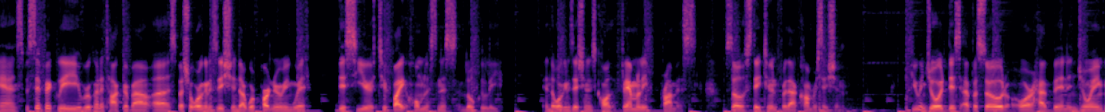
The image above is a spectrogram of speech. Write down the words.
And specifically, we're going to talk about a special organization that we're partnering with this year to fight homelessness locally. And the organization is called Family Promise. So stay tuned for that conversation. If you enjoyed this episode or have been enjoying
